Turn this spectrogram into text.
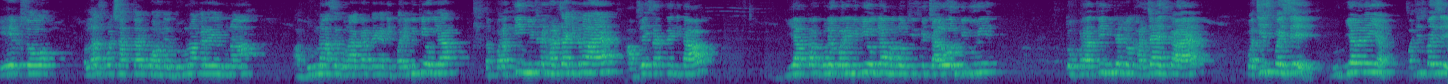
एक सौ प्लस पचहत्तर को हमें दुगना करेंगे गुना अब दुगना से गुना कर देंगे परिमिति हो गया। तो प्रति मीटर खर्चा कितना है? आप देख सकते हैं किताब। ये आपका पूरे परिमिति हो गया मतलब इसके चारों ओर की दूरी। तो प्रति मीटर जो खर्चा इसका है पच्चीस पैसे। रुपया में नहीं है, पच्चीस पैसे।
